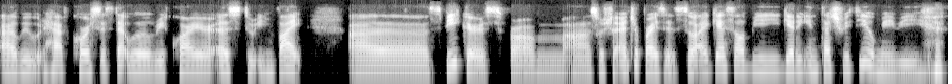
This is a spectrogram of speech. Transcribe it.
uh, we would have courses that will require us to invite uh, speakers from uh, social enterprises. So i guess i'll be getting in touch with you maybe.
